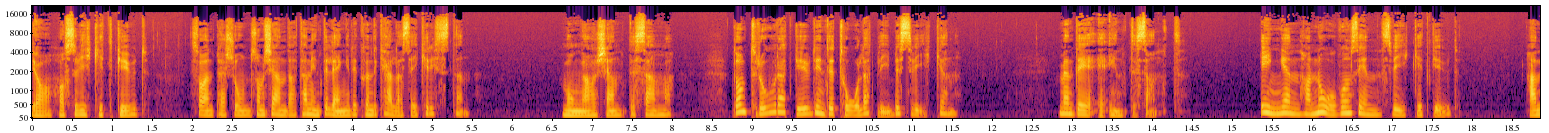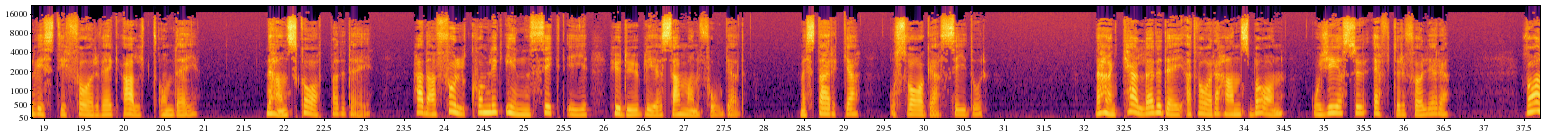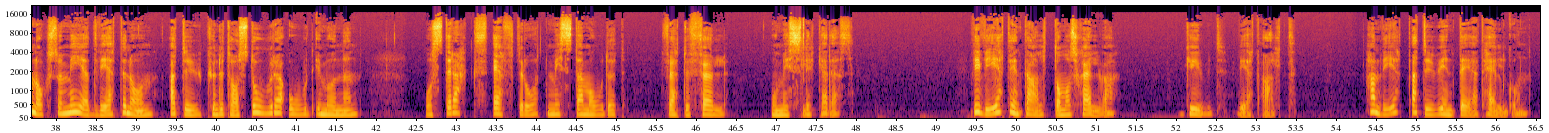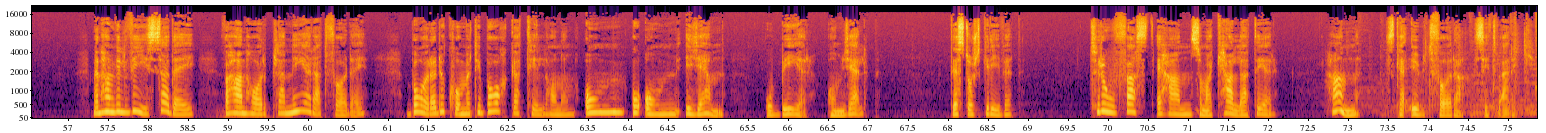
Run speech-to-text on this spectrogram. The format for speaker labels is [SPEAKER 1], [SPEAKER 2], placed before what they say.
[SPEAKER 1] Jag har svikit Gud, sa en person som kände att han inte längre kunde kalla sig kristen. Många har känt detsamma. De tror att Gud inte tål att bli besviken. Men det är inte sant. Ingen har någonsin svikit Gud. Han visste i förväg allt om dig. När han skapade dig hade han fullkomlig insikt i hur du blev sammanfogad med starka och svaga sidor. När han kallade dig att vara hans barn och Jesu efterföljare var han också medveten om att du kunde ta stora ord i munnen och strax efteråt mista modet för att du föll och misslyckades. Vi vet inte allt om oss själva. Gud vet allt. Han vet att du inte är ett helgon. Men han vill visa dig vad han har planerat för dig, bara du kommer tillbaka till honom om och om igen och ber om hjälp. Det står skrivet, trofast är han som har kallat er. Han ska utföra sitt verk.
